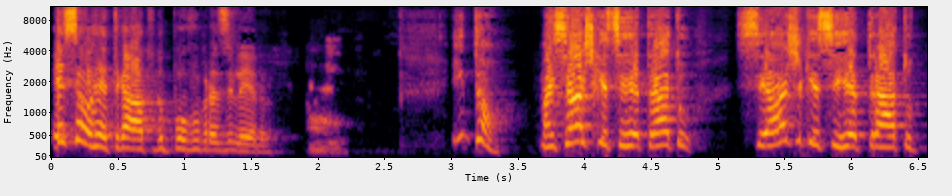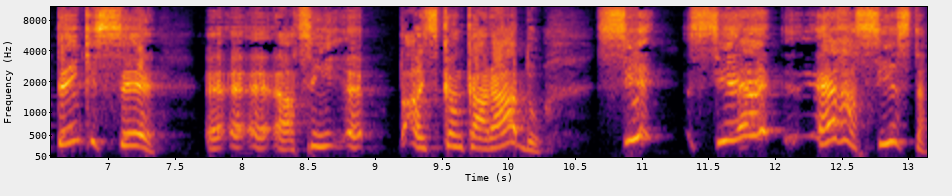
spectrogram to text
Esse é o retrato do povo brasileiro. Então, mas você acha que esse retrato, você acha que esse retrato tem que ser é, é, é assim é, tá escancarado? Se se é, é racista,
